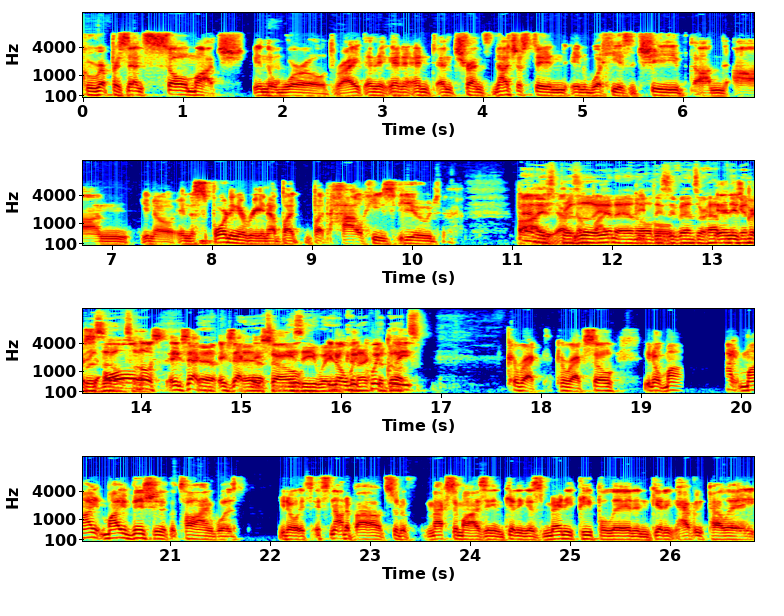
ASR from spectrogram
who represents so much in the world, right? And, and and and trends not just in in what he has achieved on on you know in the sporting arena, but but how he's viewed by, and he's Brazilian, and all these events are happening in Brazil. All so, those exactly, yeah, exactly. Yeah, so you know, we quickly. Correct, correct. So you know, my my my vision at the time was, you know, it's it's not about sort of maximizing and getting as many people in and getting having Pele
